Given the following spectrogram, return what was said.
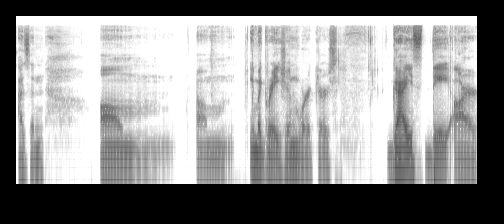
as an um um immigration workers guys they are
